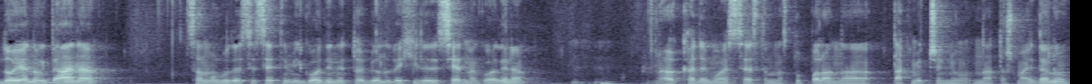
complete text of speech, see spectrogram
do jednog dana, sad mogu da se setim i godine, to je bilo 2007. godina, mm -hmm. kada je moja sestra nastupala na takmičenju na Tašmajdanu,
